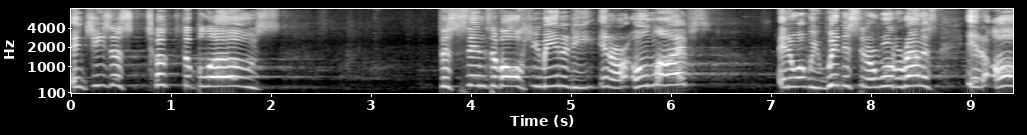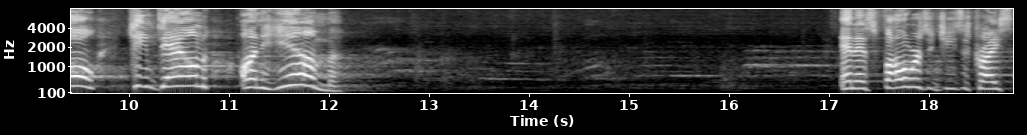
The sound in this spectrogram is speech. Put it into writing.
And Jesus took the blows, the sins of all humanity in our own lives and in what we witnessed in our world around us. It all came down on Him. And as followers of Jesus Christ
